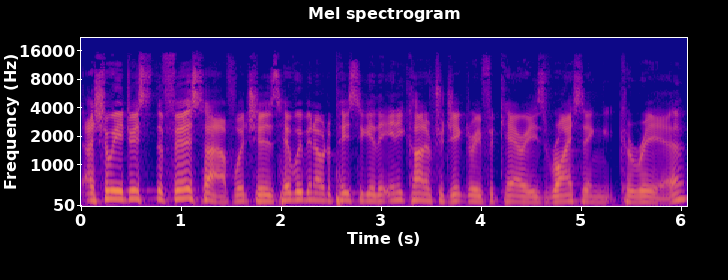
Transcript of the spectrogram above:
uh, shall we address the first half, which is have we been able to piece together any kind of trajectory for Carrie's writing career?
